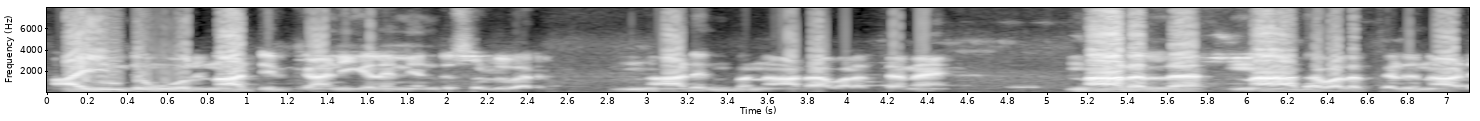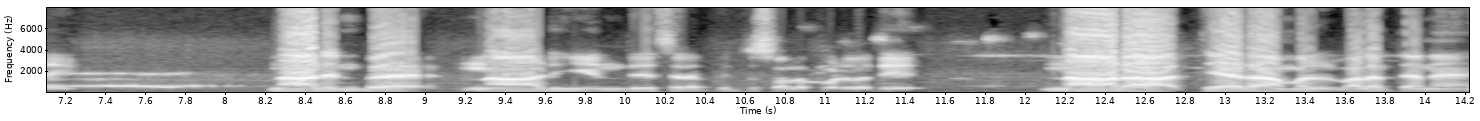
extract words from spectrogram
ஐந்தும் ஒரு நாட்டிற்கு அணிகலன் என்று சொல்லுவர். நாடென்ப நாடா வளர்த்தன? நாடல்ல நாட வளர்த்தெடு நாடு. நாடென்ப நாடு என்று சிறப்பித்து சொல்லப்படுவது நாடா தேடாமல் வளர்த்தன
